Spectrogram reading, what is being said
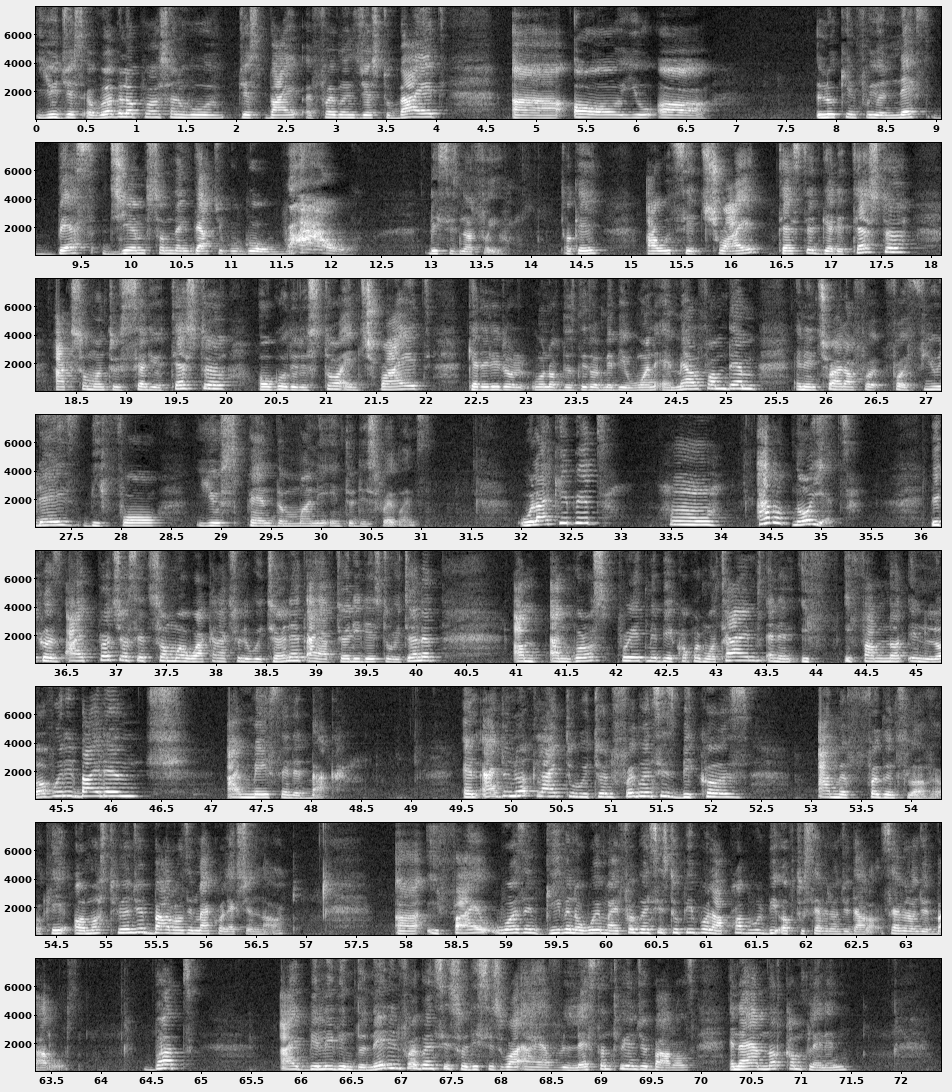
you're just a regular person who just buy a fragrance just to buy it uh, or you are looking for your next best gem something that you could go wow this is not for you okay? I would say try it test it get a tester ask someone to sell you a tester or go to the store and try it get a little one of those little maybe one ml from them and then try it out for, for a few days before you spend the money into this fragrance. Will I keep it? Hmm I don't know yet. Because I purchased it somewhere where I can actually return it. I have 30 days to return it. I'm, I'm gonna spray it maybe a couple more times and then if if I'm not in love with it by then I may send it back. And I do not like to return fragrances because I'm a fragrance lover okay? Almost 300 bottles in my collection now. Uh, if I wasn't giving away my fragrances to people I probably would be up to $700 700 bottles. But I believe in donating fragrances so this is why I have less than 300 bottles and I am not complaining.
